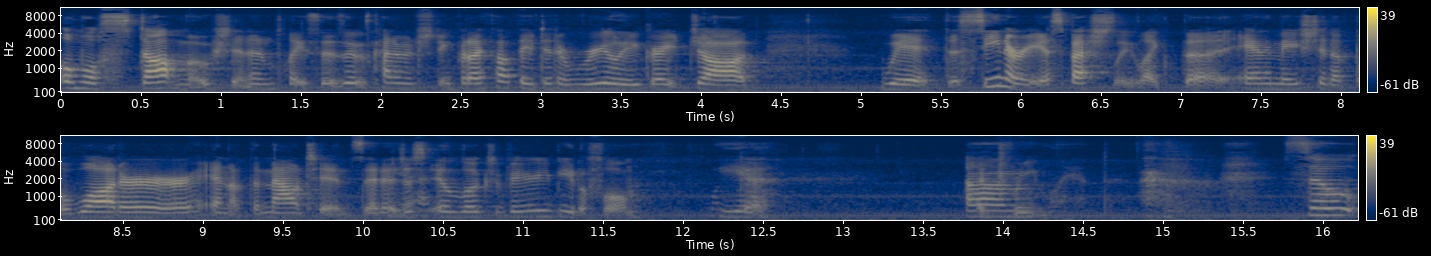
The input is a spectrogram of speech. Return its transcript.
almost stop motion in places. It was kind of interesting, but I thought they did a really great job with the scenery, especially like the animation of the water and of the mountains, and it just it looked very beautiful. Yeah. A Um, dreamland. So,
